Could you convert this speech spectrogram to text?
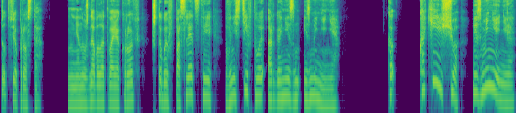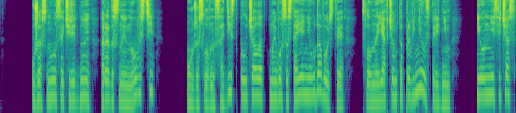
Тут все просто. Мне нужна была твоя кровь, чтобы впоследствии внести в твой организм изменения. Какие еще изменения? Ужаснулась очередной радостной новости. Он же, словно садист, получал от моего состояния удовольствие, словно я в чем-то провинилась перед ним, и он мне сейчас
